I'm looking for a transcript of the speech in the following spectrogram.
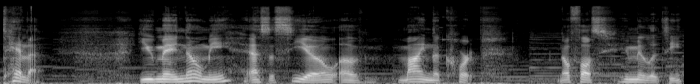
Tella. You may know me as the CEO of Mina Corp. No false humility,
